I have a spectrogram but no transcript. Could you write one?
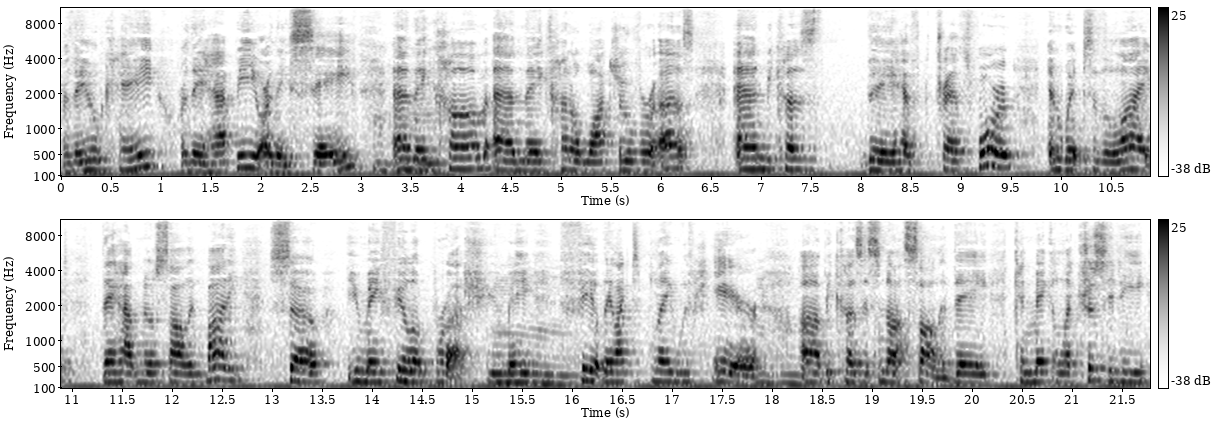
are they okay? Are they happy? Are they safe? Mm-hmm. And they come and they kind of watch over us. And because they have transformed and went to the light, they have no solid body. So you may feel a brush. You may feel they like to play with hair uh, because it's not solid. They can make electricity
